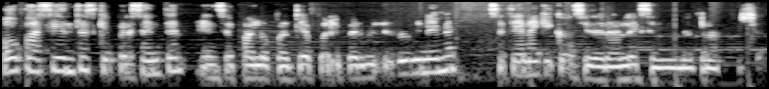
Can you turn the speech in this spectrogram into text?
O pacientes que presenten encefalopatía por hiperbilirrubinemia, se tiene que considerar la transfusión.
